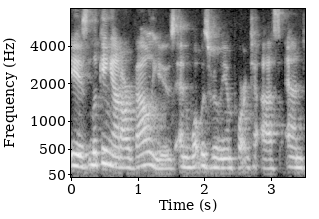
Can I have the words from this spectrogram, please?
is looking at our values and what was really important to us. And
